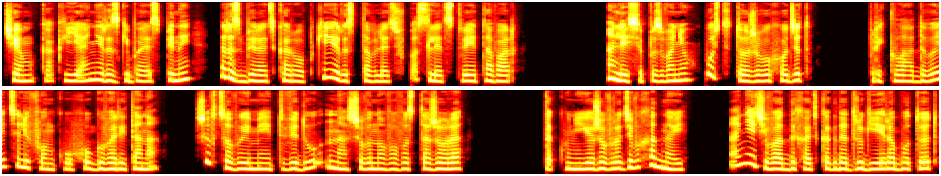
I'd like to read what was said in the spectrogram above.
чем, как я, не разгибая спины, разбирать коробки и расставлять впоследствии товар. «Олесе позвоню, пусть тоже выходит». Прикладывая телефон к уху, говорит она. Шевцова имеет в виду нашего нового стажера. Так у нее же вроде выходной. А нечего отдыхать, когда другие работают.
